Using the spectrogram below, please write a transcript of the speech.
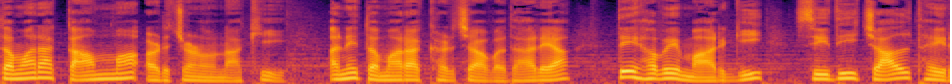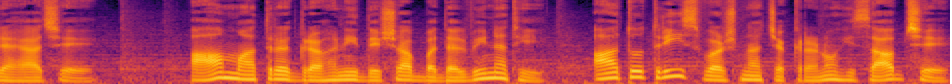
તમારા કામમાં અડચણો નાખી અને તમારા ખર્ચા વધાર્યા, તે હવે માર્ગી, સીધી ચાલ થઈ રહ્યા છે. આ માત્ર ગ્રહની દિશા બદલવી નથી, આ તો ત્રીસ વર્ષના ચક્રનો હિસાબ છે,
